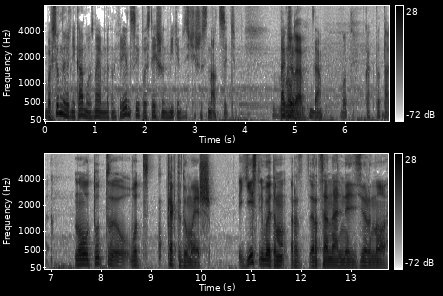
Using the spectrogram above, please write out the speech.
Обо всем наверняка мы узнаем на конференции PlayStation Meeting 2016. Также, ну да. Да, вот, как-то так. Ну, тут э, вот, как ты думаешь, есть ли в этом рациональное зерно,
